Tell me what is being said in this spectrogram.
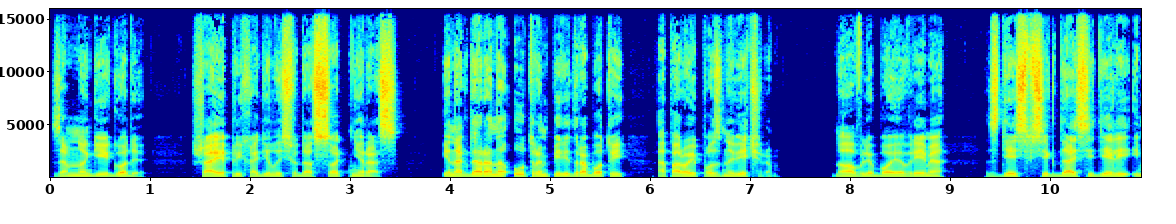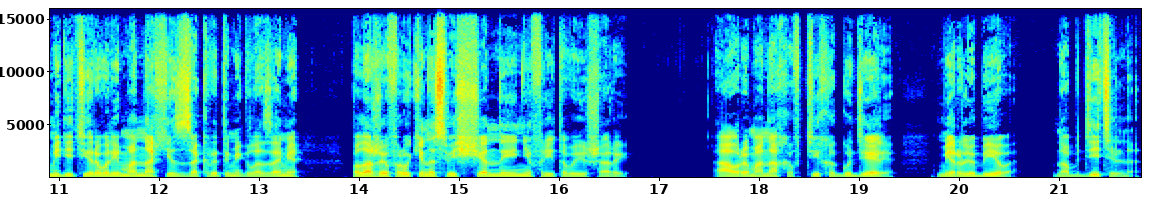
За многие годы Шае приходила сюда сотни раз. Иногда рано утром перед работой, а порой поздно вечером. Но в любое время здесь всегда сидели и медитировали монахи с закрытыми глазами, положив руки на священные нефритовые шары. Ауры монахов тихо гудели, миролюбиво, но бдительно.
